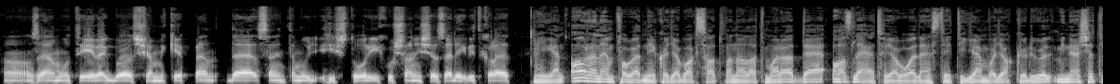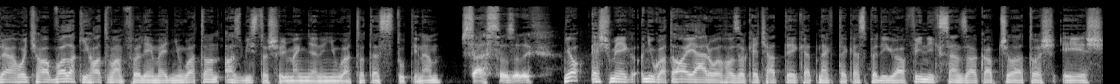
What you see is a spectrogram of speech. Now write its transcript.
az elmúlt évekből semmiképpen, de szerintem úgy historikusan is ez elég ritka lehet. Igen, arra nem fogadnék, hogy a Bucks 60 alatt marad, de az lehet, hogy a Golden State igen, vagy a körül. Minden esetre, hogyha valaki 60 fölé megy nyugaton, az biztos, hogy megnyeri nyugatot, ez tuti nem. Százszerzalék. Jó, és még nyugat aljáról hozok egy hattéket nektek, ez pedig a Phoenix suns kapcsolatos, és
